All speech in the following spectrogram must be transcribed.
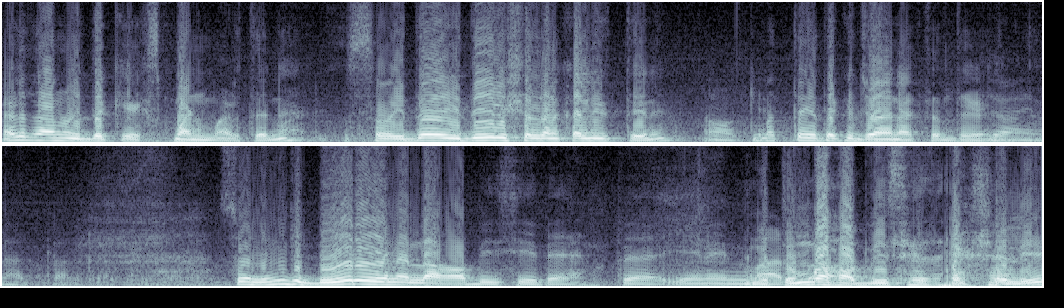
ಹೇಳಿ ನಾನು ಇದಕ್ಕೆ ಎಕ್ಸ್ಪಾಂಡ್ ಮಾಡ್ತೇನೆ. ಸೊ ಇದೇ ಇದೇ ವಿಷಯ ನಾನು ಕಲಿತೇನೆ Okay. ಮತ್ತೆ ಇದಕ್ಕೆ ಜಾಯ್ನ್ ಆಗ್ತದೆ ಅಂತ ಹೇಳಿ ಜಾಯಿನ್ ಸೊ ನಿಮಗೆ ಬೇರೆ ಏನೆಲ್ಲ ಹಾಬೀಸ್ ಇದೆ? ಅಂತ ಏನೇನು ತುಂಬ ಹಾಬೀಸ್ ಇದೆ ಆಕ್ಚುಲಿ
